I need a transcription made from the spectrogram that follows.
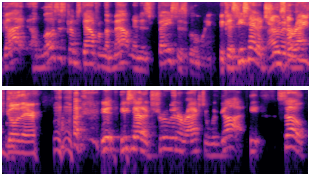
God, Moses comes down from the mountain and his face is glowing because he's had a true I was interaction. You'd go there. he, he's had a true interaction with God. He, so,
